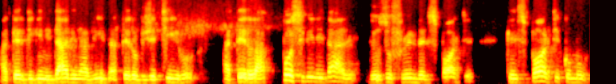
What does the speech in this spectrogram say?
a ter dignidade na vida, a ter objetivo, a ter a possibilidade de usufruir do esporte, que esporte, como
